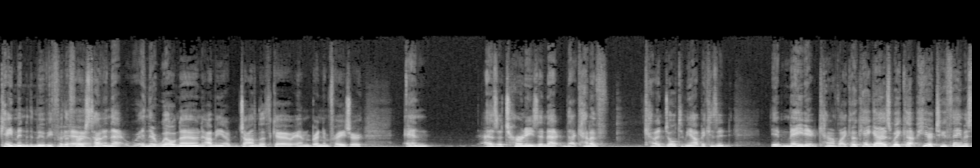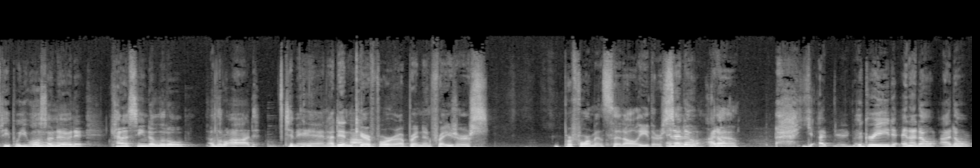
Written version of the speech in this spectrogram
came into the movie for the Yeah. first time, and that and they're well known. I mean, John Lithgow and Brendan Fraser, and as attorneys, and that that kind of kind of jolted me out because it it made it kind of like, okay, guys, wake up! Here, are two famous people you also know, and it kind of seemed a little a little odd to me. yeah, and I didn't care for uh, Brendan Fraser's performance at all either. And I don't- I don't- Yeah, I, agreed, and I don't, I don't,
